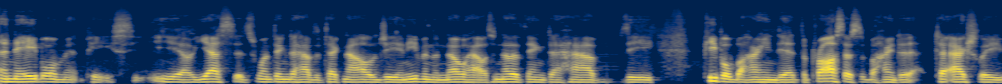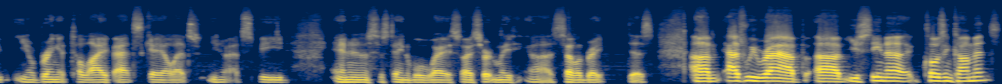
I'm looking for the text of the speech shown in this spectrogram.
enablement piece you know yes it's one thing to have the technology and even the know-how it's another thing to have the people behind it the processes behind it to actually you know bring it to life at scale at you know at speed and in a sustainable way. So i certainly uh, celebrate this. Um, as we wrap uh, a closing comments?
